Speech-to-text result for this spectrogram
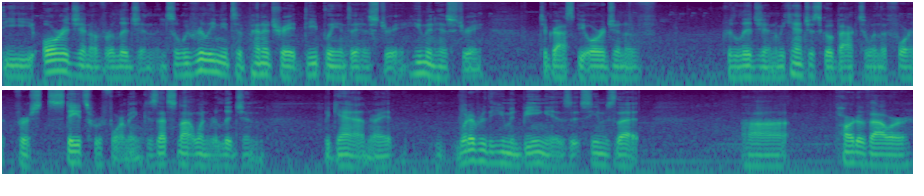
the origin of religion. And so we really need to penetrate deeply into history, human history, to grasp the origin of religion. We can't just go back to when the for- first states were forming, because that's not when religion began, right? Whatever the human being is, it seems that uh, part of our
